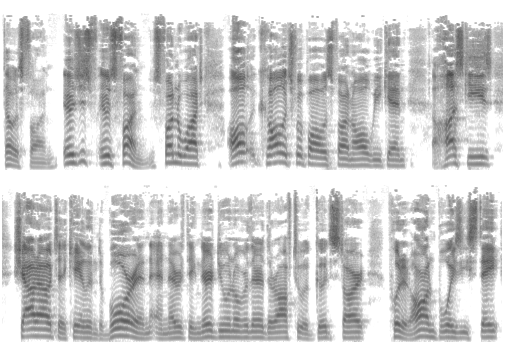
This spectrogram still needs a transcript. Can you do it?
that was fun. It was just it was fun. It was fun to watch. All college football was fun all weekend. The Huskies, shout out to Kalen DeBoer and and everything they're doing over there. They're off to a good start. Put it on Boise State.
